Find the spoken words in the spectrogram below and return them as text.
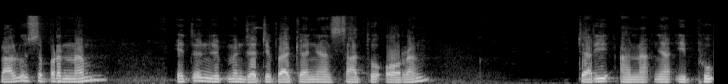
Lalu seperenam itu menjadi bagiannya satu orang dari anaknya ibu.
